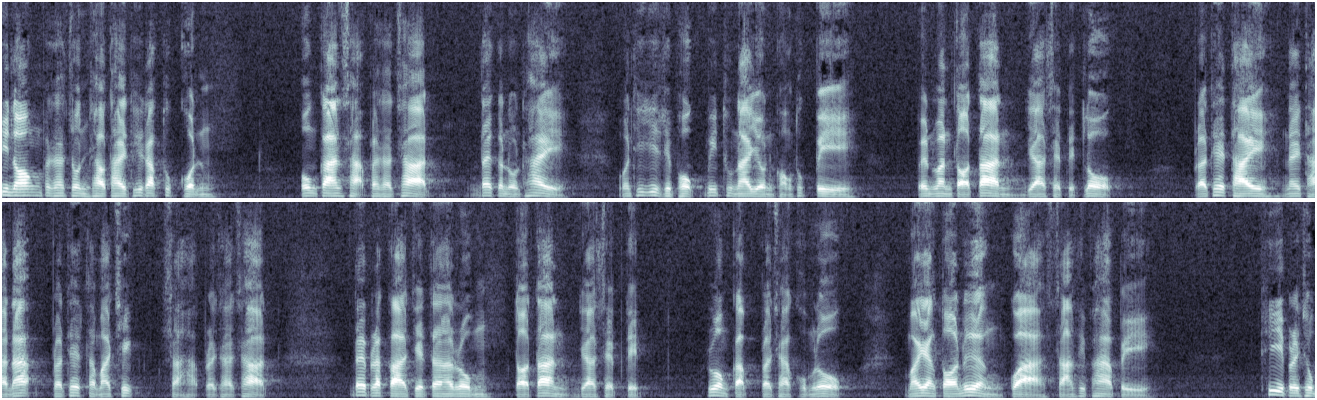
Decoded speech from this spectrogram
พี่น้องประชาชนชาวไทยที่รักทุกคน องค์การสหประชาชาติได้กำหนดให้วันที่ 26 มิถุนายนของทุกปี เป็นวันต่อต้านยาเสพติดโลก ประเทศไทยในฐานะประเทศสมาชิกสหประชาชาติ ได้ประกาศเจตนารมณ์ต่อต้านยาเสพติด ร่วมกับประชาคมโลก มาอย่างต่อเนื่องกว่า 35 ปี ที่ประชุม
